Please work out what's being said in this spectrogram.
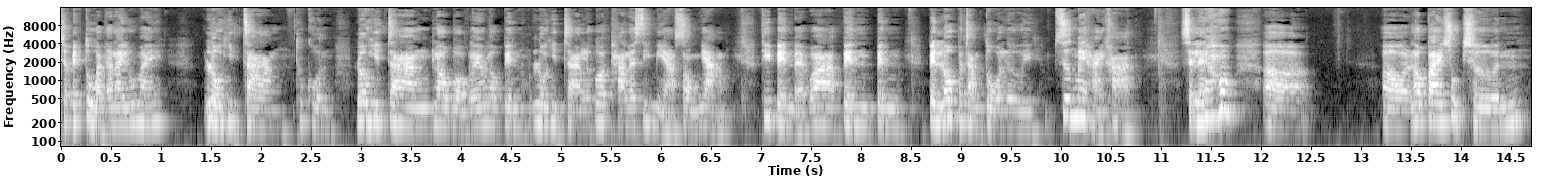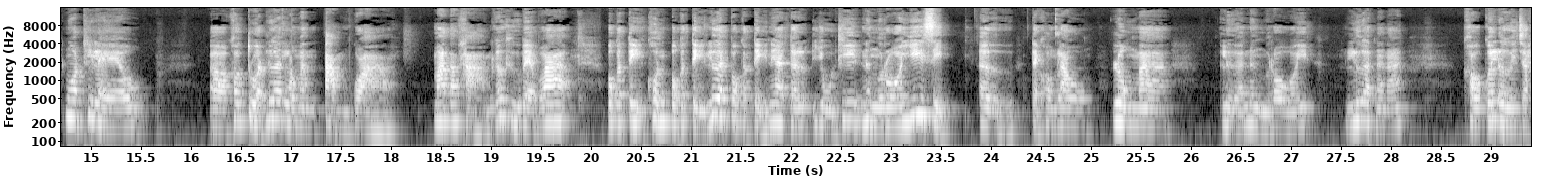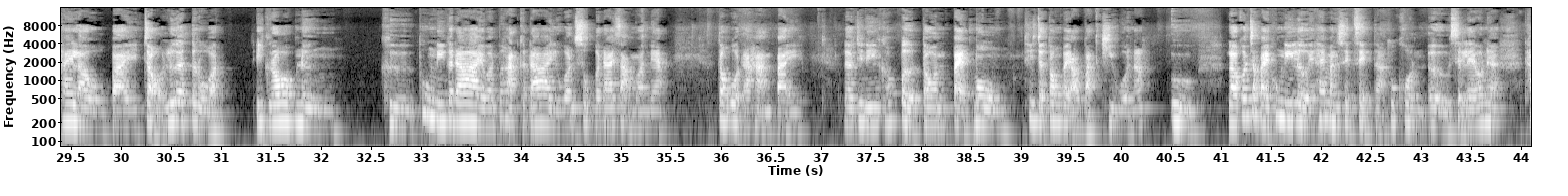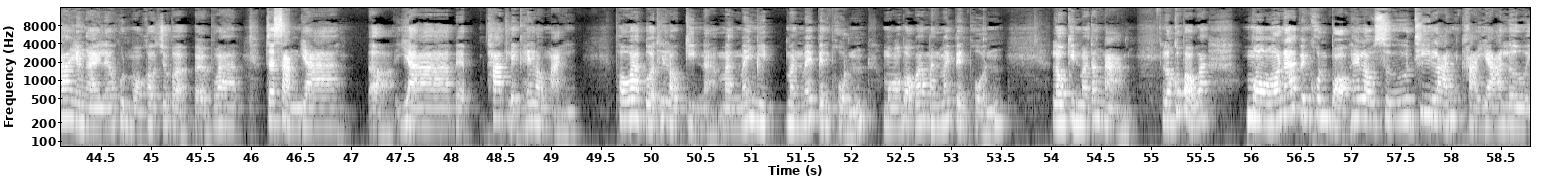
จะไปตรวจอะไรรู้ไหมโลหิตจางทุกคนโลหิตจางเราบอกแล้วเราเป็นโลหิตจางแล้วก็ทาราซีเมียสองอย่าง ที่เป็นแบบว่าเป็นเป็นเป็นโรคประจำตัวเลย ซึ่งไม่หายขาด เสร็จแล้วเเเราไปฉุกเฉินงวดที่แล้วเเขาตรวจเลือดเรามันต่ำกว่า มาตรฐานก็คือแบบว่าปกติคนปกติเลือดปกติเนี่ยจะอยู่ที่หนึ่งร้อยี่สิบเออ แต่ของเราลงมาเหลือหนึ่งร้อยเลือดนะนะเขาก็เลยจะให้เราไปเจาะเลือดตรวจอีกรอบหนึ่งคือพรุ่งนี้ก็ได้วันพฤหัสก็ได้หรือวันศุกร์ก็ได้สามวันเนี้ยต้องอดอาหารไป แล้วทีนี้เขาเปิดตอนแปดโมงที่จะต้องไปเอาบัตรคิวนะเออเราก็จะไปพรุ่งนี้เลยให้มันเสร็จๆนะทุกคนเออเสร็จแล้วเนี่ย ถ้ายังไงแล้วคุณหมอเขาจะแบบแบบว่าจะสั่งยา ยาแบบธาตุเหล็กให้เราใหม่ เพราะว่าตัวที่เรากินอะ มันไม่มีมันไม่เป็นผล หมอบอกว่ามันไม่เป็นผล เรากินมาตั้งนาน เราก็บอกว่า หมอนะเป็นคนบอกให้เราซื้อที่ร้านขายยาเลย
